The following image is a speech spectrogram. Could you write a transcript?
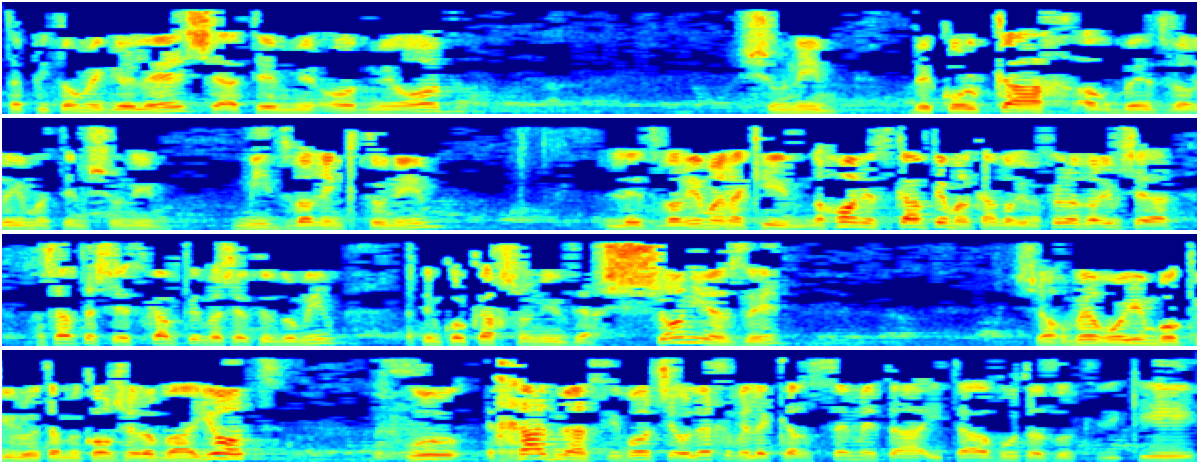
אתה פתאום מגלה שאתם מאוד מאוד שונים. בכל כך הרבה דברים אתם שונים. מדברים קטנים לדברים ענקיים. נכון, הסכמתם על כמה דברים, אפילו הדברים שחשבת שהסכמתם ושאתם דומים, אתם כל כך שונים. והשוני הזה, שהרבה רואים בו כאילו את המקור של הבעיות, הוא אחד מהסיבות שהולך ולכרסם את ההתאהבות הזאת. כי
